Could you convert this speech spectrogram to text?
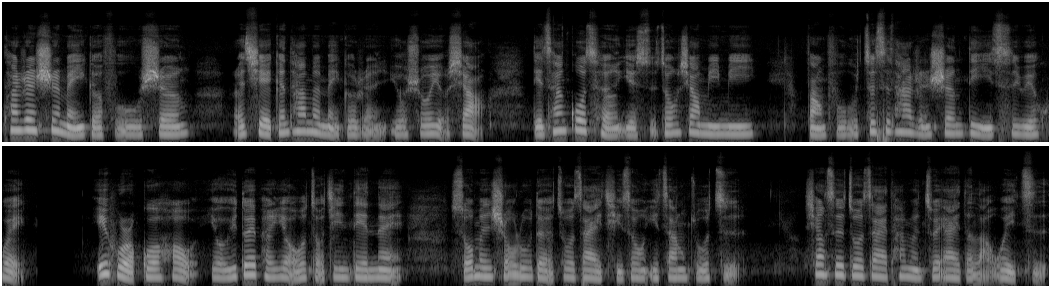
他认识每一个服务生，而且跟他们每个人有说有笑，点餐过程也始终笑眯眯。仿佛这是他人生第一次约会。一会儿过后，有一对朋友走进店内，熟门熟路的坐在其中一张桌子，像是坐在他们最爱的老位置。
